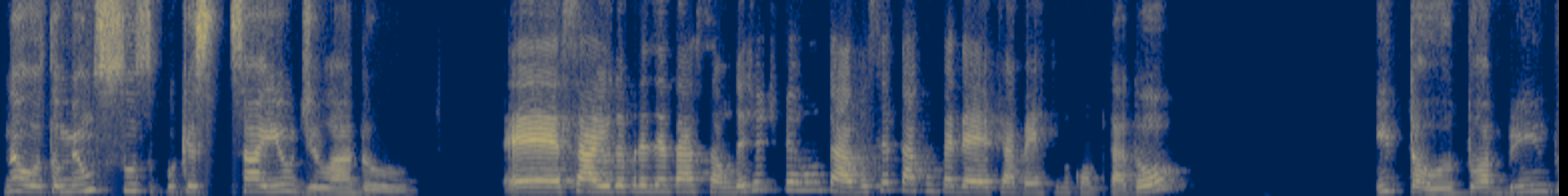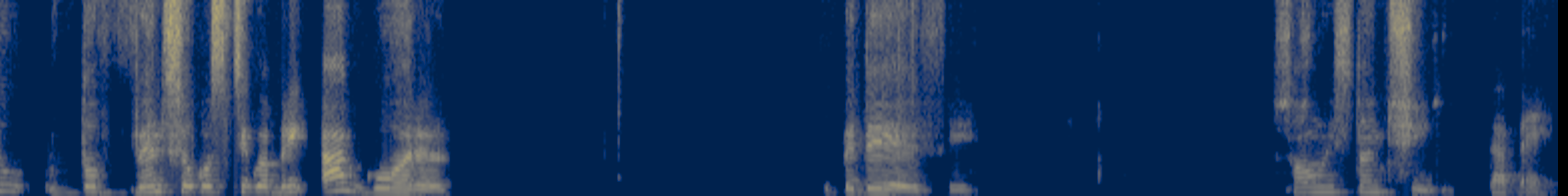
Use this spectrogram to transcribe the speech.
Não, eu tomei um susto porque saiu de lá do. É, saiu da apresentação. Deixa eu te perguntar, você está com o PDF aberto no computador? Então, eu estou abrindo, estou vendo se eu consigo abrir agora o PDF. Só um instantinho. Tá bem.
